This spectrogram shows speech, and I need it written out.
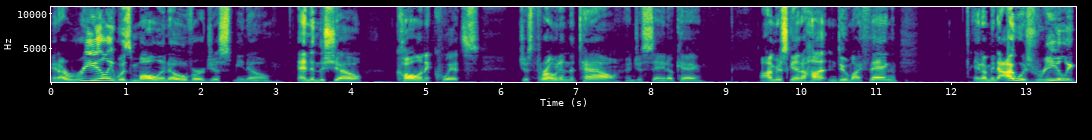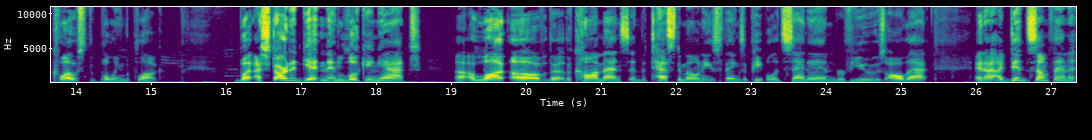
And I really was mulling over just, you know, ending the show, calling it quits just throwing in the towel and just saying, okay, I'm just going to hunt and do my thing. And I mean, I was really close to pulling the plug. But I started getting and looking at uh, a lot of the, the comments and the testimonies, things that people had sent in, reviews, all that. And I, I did something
